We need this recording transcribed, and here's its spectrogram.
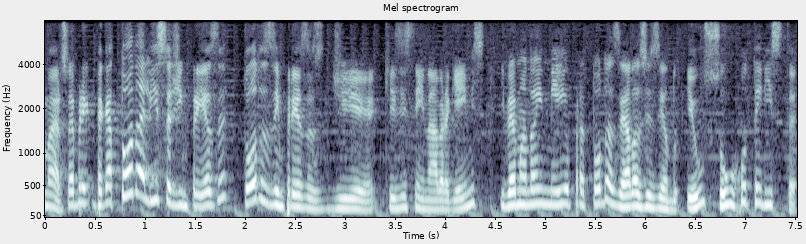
maiores, tu vai pe- pegar toda a lista de empresa, todas as empresas de, que existem na Abra Games, e vai mandar um e-mail pra todas elas dizendo: Eu sou o roteirista,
